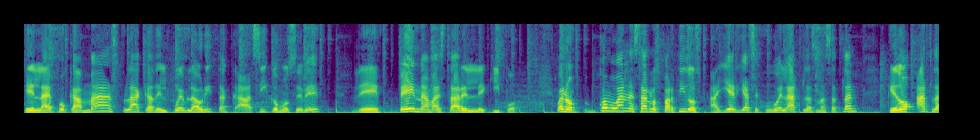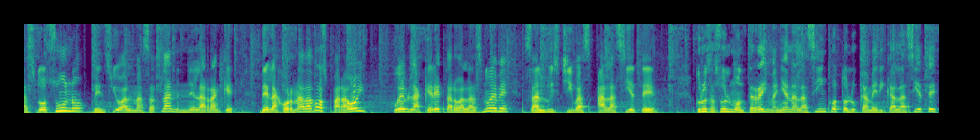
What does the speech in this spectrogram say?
en la época más flaca del Puebla. Ahorita, así como se ve, de pena va a estar el equipo. Bueno, ¿cómo van a estar los partidos? Ayer ya se jugó el Atlas Mazatlán. Quedó Atlas 2-1, venció al Mazatlán en el arranque de la jornada 2. Para hoy Puebla Querétaro a las 9, San Luis Chivas a las 7. Cruz Azul Monterrey mañana a las 5, Toluca América a las 7,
